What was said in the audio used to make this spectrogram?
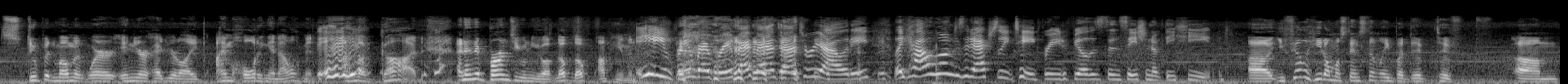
stupid moment where in your head you're like, I'm holding an element. I'm a god. And then it burns you and you go, nope, nope, I'm human. You bring bring it back down, down to reality. Like, how long does it actually take for you to feel the sensation of the heat? Uh, you feel the heat almost instantly, but to, to um,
